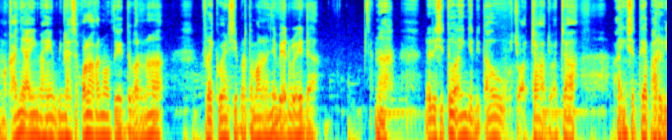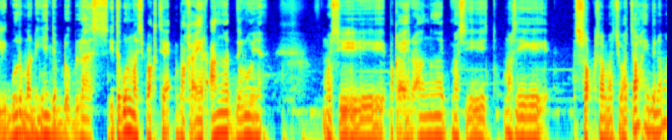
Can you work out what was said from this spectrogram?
Makanya aing mah yang pindah sekolah kan waktu itu karena frekuensi pertemanannya beda-beda. Nah dari situ aing jadi tahu cuaca cuaca. Aing setiap hari libur mandinya jam 12 itu pun masih pakai pakai air anget dulu ya masih pakai air anget masih masih shock sama cuaca lah itu nama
